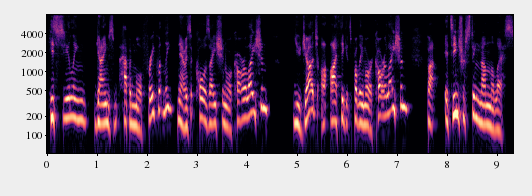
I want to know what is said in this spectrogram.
his ceiling games happen more frequently. Now, is it causation or correlation? you judge. I, think it's probably more a correlation, but it's interesting nonetheless.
